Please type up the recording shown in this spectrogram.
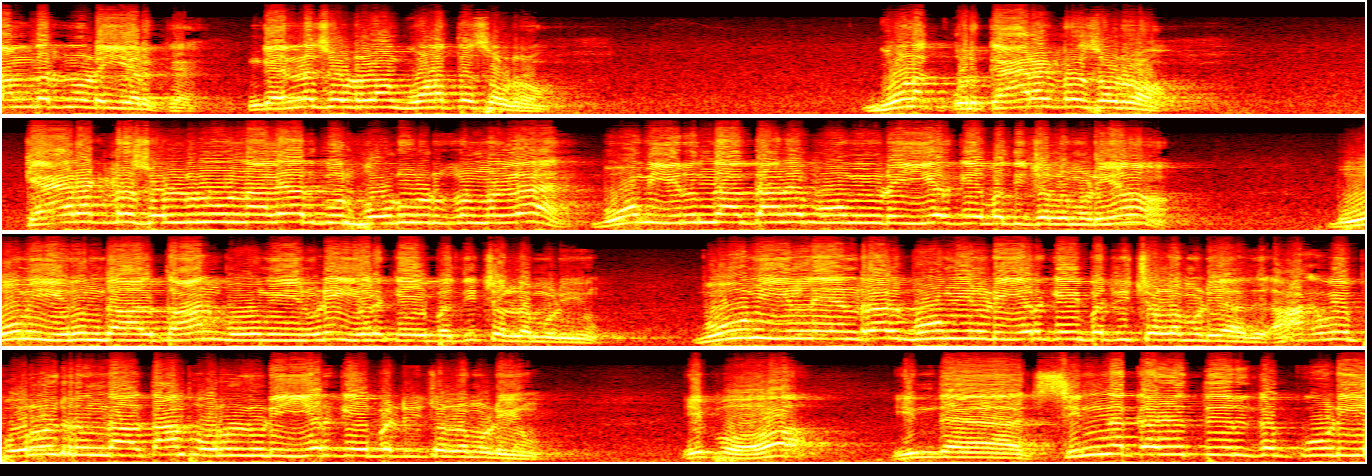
சந்திரனுடைய இயற்கை. இங்கே என்ன சொல்கிறோம் குணத்தை சொல்கிறோம் குண ஒரு கேரக்டரை சொல்கிறோம் கேரக்டர் சொல்லணும்னாலே அதுக்கு ஒரு பொருள் இருக்கணும்ல பூமி இருந்தால் தானே பூமியுடைய இயற்கையை பற்றி சொல்ல முடியும். பூமி இருந்தால் தான் பூமியினுடைய இயற்கையை பற்றி சொல்ல முடியும். பூமி இல்லை என்றால் பூமியினுடைய இயற்கையை பற்றி சொல்ல முடியாது. ஆகவே பொருள் இருந்தால் தான் பொருளுடைய இயற்கையை பற்றி சொல்ல முடியும். இப்போ இந்த சின்ன கழுத்து இருக்கக்கூடிய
